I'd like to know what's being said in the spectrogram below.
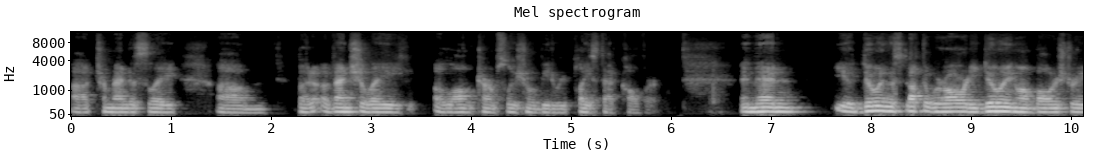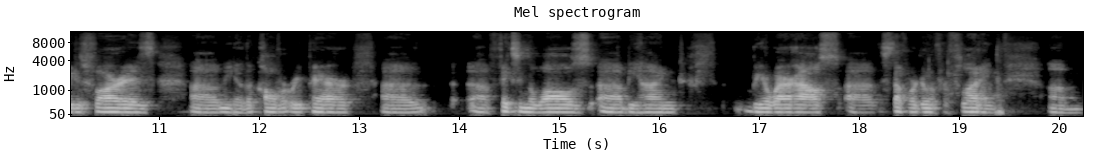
uh, tremendously. Um, But eventually, a long-term solution would be to replace that culvert. And then, you know, doing the stuff that we're already doing on Baldwin Street as far as, um, you know, the culvert repair, uh, uh, fixing the walls uh, behind Beer Warehouse, uh, the stuff we're doing for flooding. Um,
